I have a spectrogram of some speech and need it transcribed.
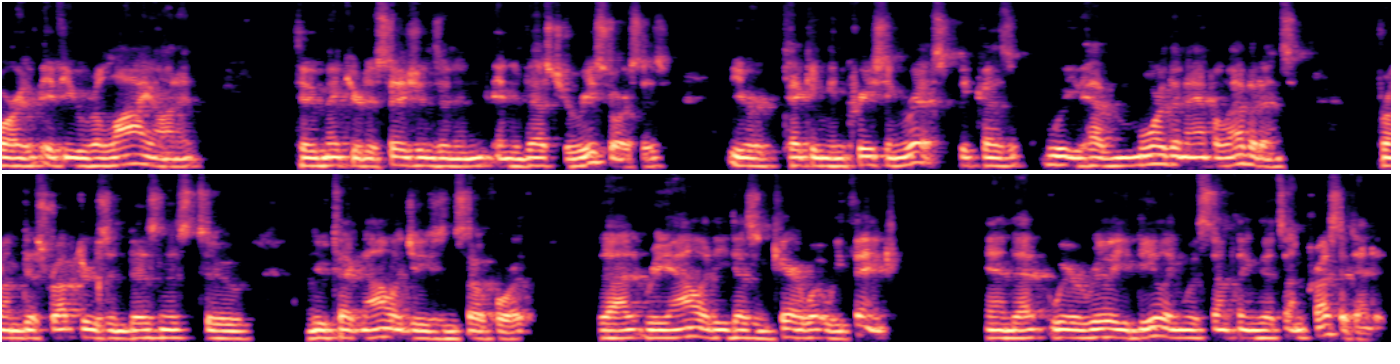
Or if you rely on it to make your decisions and, and invest your resources, you're taking increasing risk because we have more than ample evidence from disruptors in business to new technologies and so forth that reality doesn't care what we think and that we're really dealing with something that's unprecedented.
